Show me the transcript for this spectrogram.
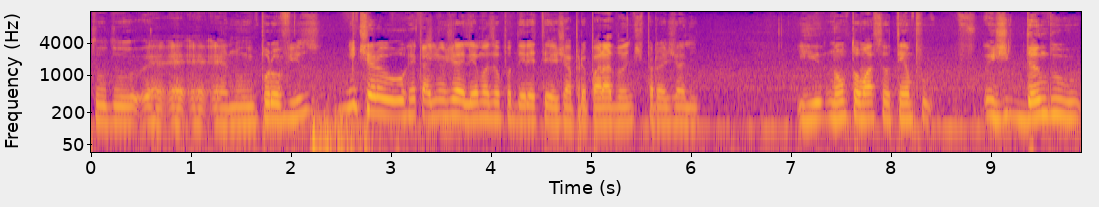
Tudo é, é, é, é no improviso. Mentira, o recadinho eu já li, mas eu poderia ter já preparado antes para já ler. E não tomar seu tempo dando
